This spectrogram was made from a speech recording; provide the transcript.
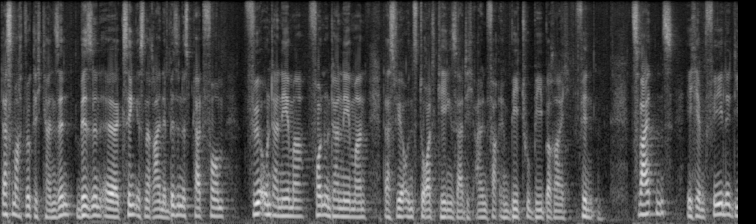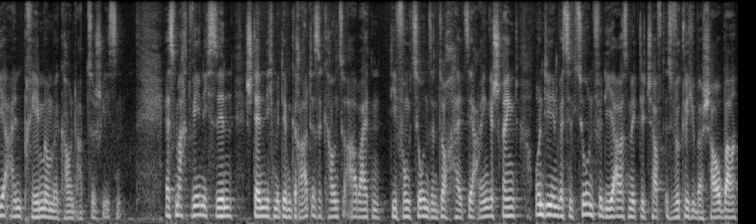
Das macht wirklich keinen Sinn. Business, äh, Xing ist eine reine Business-Plattform für Unternehmer, von Unternehmern, dass wir uns dort gegenseitig einfach im B2B-Bereich finden. Zweitens, ich empfehle dir, einen Premium-Account abzuschließen. Es macht wenig Sinn, ständig mit dem Gratis-Account zu arbeiten. Die Funktionen sind doch halt sehr eingeschränkt und die Investition für die Jahresmitgliedschaft ist wirklich überschaubar,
